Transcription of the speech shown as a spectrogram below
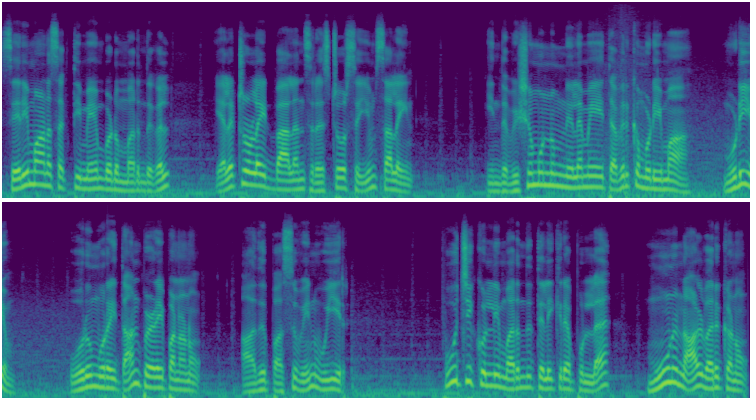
செரிமான சக்தி மேம்படும் மருந்துகள் எலக்ட்ரோலைட் பேலன்ஸ் ரெஸ்டோர் செய்யும் சலைன் இந்த விஷமுண்ணும் நிலைமையை தவிர்க்க முடியுமா? முடியும். ஒரு முறை தான் பிழை பண்ணணும். அது பசுவின் உயிர். பூச்சிக்கொல்லி மருந்து தெளிக்கிற புல்ல மூணு நாள் வறுக்கணும்.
